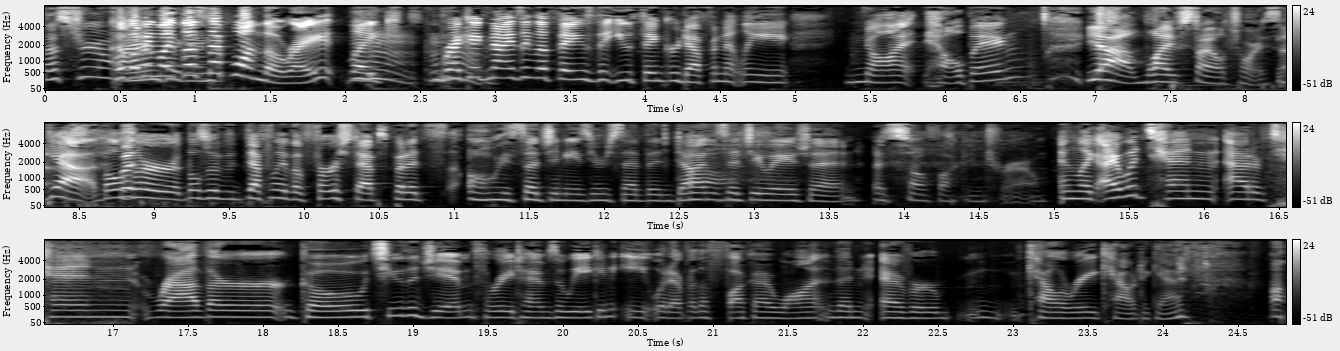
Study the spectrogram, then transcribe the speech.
That's true. Because I, mean, am like that's step one, though, right? Like Mhm, mhm. recognizing the things that you think are definitely not helping. Yeah, lifestyle choices. Yeah, those But- are those are definitely the first steps, but it's always such an easier said than done Oh. situation. It's so fucking true. And like I would 10 out of 10 rather go to the gym 3 times a week and eat whatever the fuck I want than ever calorie count again. I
